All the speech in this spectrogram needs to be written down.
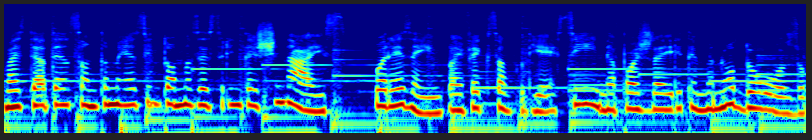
mas ter atenção também a sintomas extraintestinais, por exemplo, a infecção por Yersinia pode dar eritema nodoso.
